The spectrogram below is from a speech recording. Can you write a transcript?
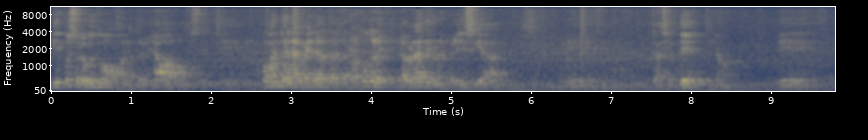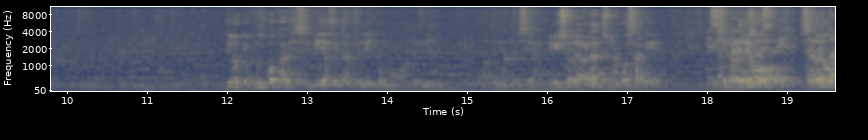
Y después a lo último, bueno, terminábamos este, Jugando a la pelota. Para nosotros, la verdad que era una experiencia eh, trascendente, ¿no? Eh, creo que muy pocas veces en mi vida fui tan feliz como cuando tenía, cuando tenía 13 años. Y eso la verdad que es una cosa que, se lo debo, se lo debo.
